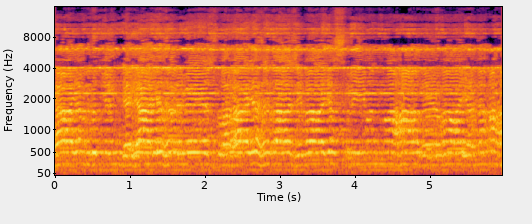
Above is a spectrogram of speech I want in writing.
नीलकण्ठाय मृत्युञ्जयाय सर्वेश्वराय सदाशिवाय श्रीमन्महादेवाय नमः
